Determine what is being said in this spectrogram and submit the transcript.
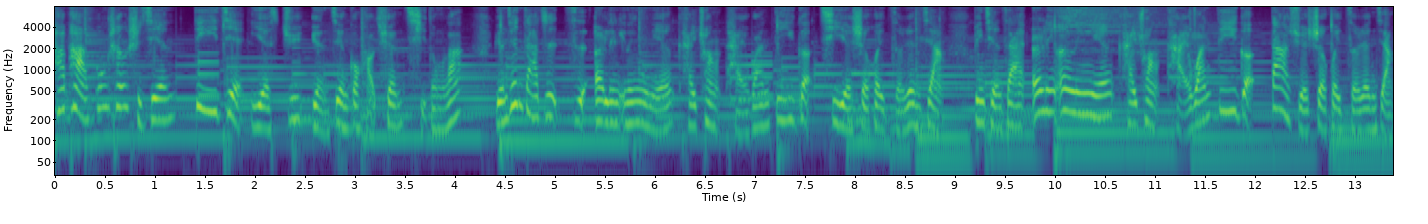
哈帕工商时间，第一届 ESG 远见共好圈启动啦！远见杂志自二零零五年开创台湾第一个企业社会责任奖，并且在二零二零年开创台湾第一个大学社会责任奖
